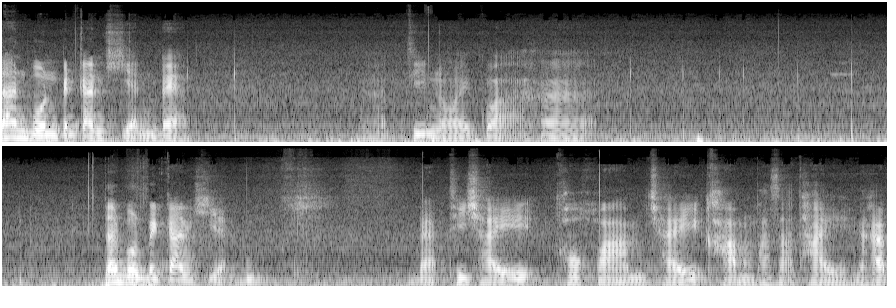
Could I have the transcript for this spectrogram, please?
ด้านบนเป็นการเขียนแบบที่น้อยกว่า 5 ด้านบนเป็นการเขียนแบบที่ใช้ข้อความใช้คำภาษาไทยนะครับ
